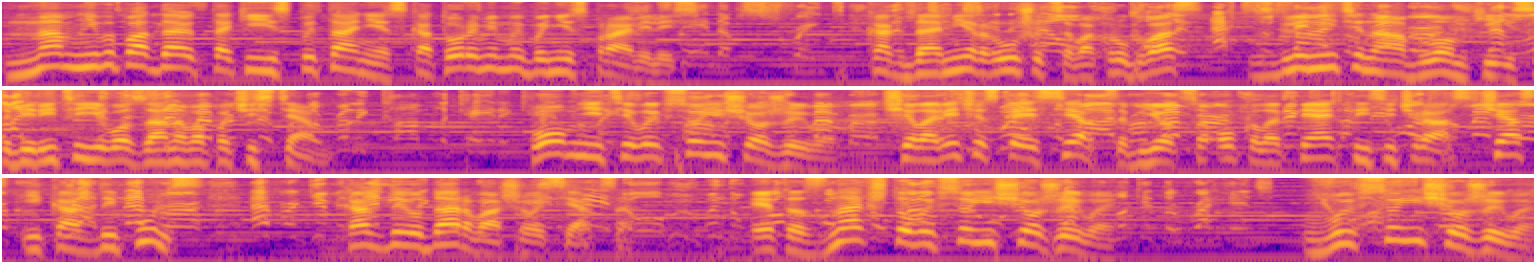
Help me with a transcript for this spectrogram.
Нам не выпадают такие испытания, с которыми мы бы не справились. Когда мир рушится вокруг вас, взгляните на обломки и соберите его заново по частям. Помните, вы все еще живы. Человеческое сердце бьется около 5000 раз в час, и каждый пульс, каждый удар вашего сердца. Это знак, что вы все еще живы. Вы все еще живы.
